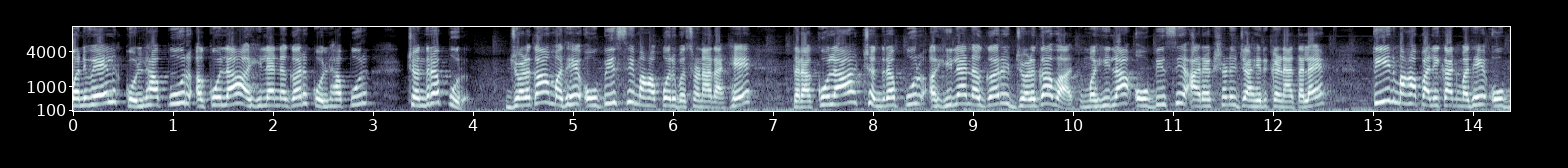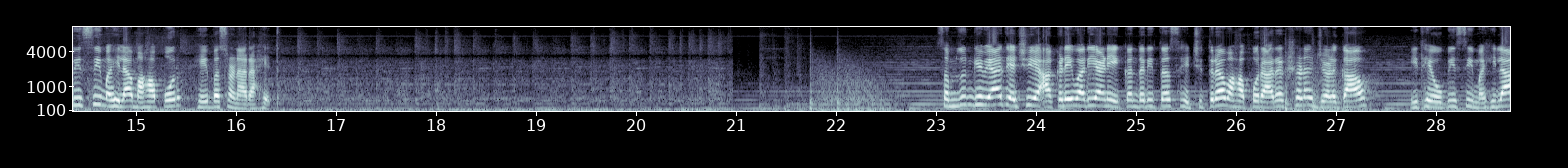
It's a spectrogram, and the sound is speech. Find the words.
पनवेल कोल्हापूर अकोला अहिल्यानगर कोल्हापूर चंद्रपूर. जळगावमध्ये ओबीसी महापौर बसणार आहे. तर अकोला चंद्रपूर अहिल्यानगर जळगावात महिला ओबीसी आरक्षण जाहीर करण्यात आलंय. तीन महापालिकांमध्ये ओबीसी महिला महापौर हे बसणार आहेत. समजून घेऊयात याची आकडेवारी आणि एकंदरीतच हे चित्र महापौर आरक्षण जळगाव इथे ओबीसी महिला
